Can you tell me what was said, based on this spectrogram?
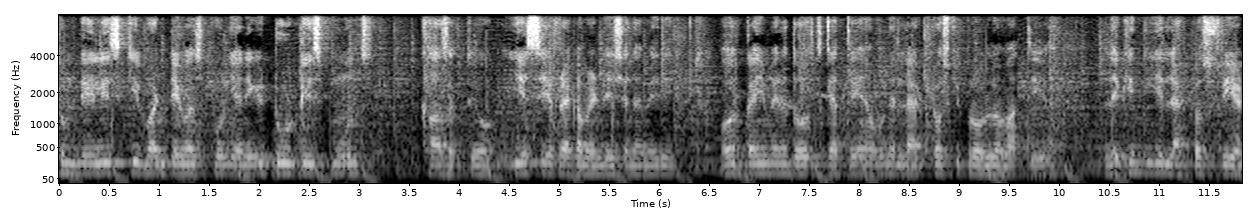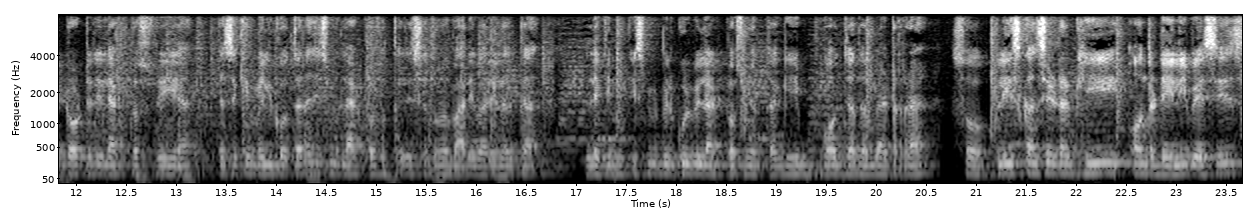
तुम डेली इसकी वन टेबल स्पून यानी कि टू टी खा सकते हो। ये सेफ़ रिकमेंडेशन है मेरी। और कई मेरे दोस्त कहते हैं, उन्हें लैक्टोस की प्रॉब्लम आती है। लेकिन ये लैक्टोस फ्री है टोटली लैक्टोस फ्री है। जैसे कि मिल्क होता है ना, जिसमें लैक्टोस होता है, जिससे तुम्हें भारी भारी लगता है। लेकिन इसमें बिल्कुल भी लैक्टोस नहीं होता, घी बहुत ज़्यादा बेटर है। So please consider ghee on the daily basis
